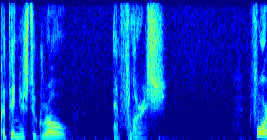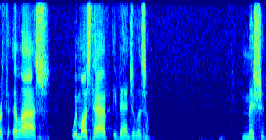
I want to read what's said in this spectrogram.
continues to grow and flourish. Fourth and last, we must have evangelism, mission.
